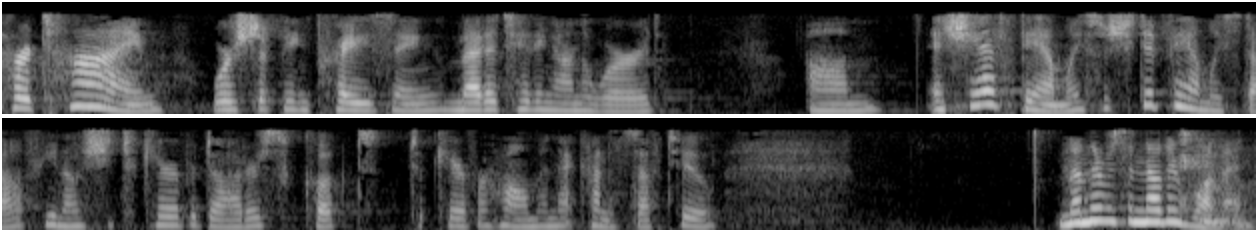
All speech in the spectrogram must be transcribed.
her time worshiping, praising, meditating on the word. Um, and she had family, so she did family stuff. You know, she took care of her daughters, cooked, took care of her home, and that kind of stuff too. And then there was another woman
